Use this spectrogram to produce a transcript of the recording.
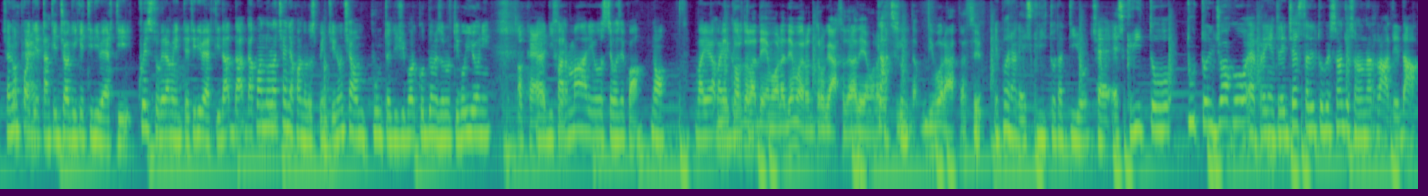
cioè non Ok. puoi dire tanti giochi che ti diverti, questo veramente ti diverti da, da- da quando lo accendi a quando lo spingi, non c'è un punto e dici porco due mi sono rotti i coglioni Ok. eh, di sì. farmare o queste cose qua, no. Vai, vai Mi ricordo dritto. la demo, la demo ero drogato della demo, Cazzo. divorata, sì. E poi, raga, è scritto da Dio. Cioè, è scritto tutto il gioco. È praticamente le gesta del tuo personaggio sono narrate da,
